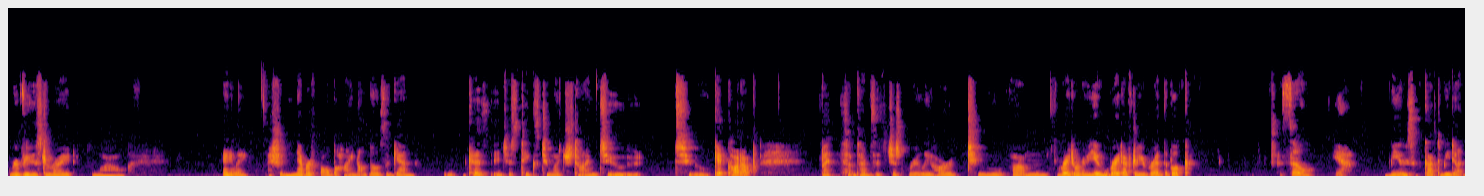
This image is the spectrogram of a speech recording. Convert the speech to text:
reviews to write. Wow. Anyway, I should never fall behind on those again because it just takes too much time to to get caught up. But sometimes it's just really hard to um, write a review right after you've read the book. So, yeah, reviews have got to be done.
